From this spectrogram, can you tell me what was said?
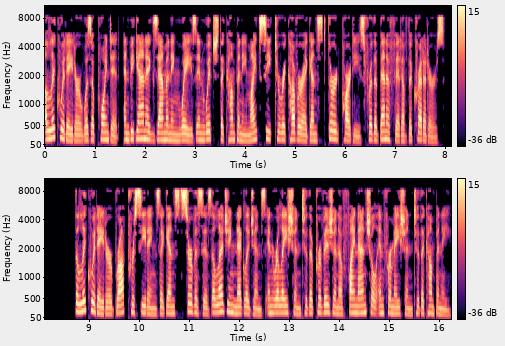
A liquidator was appointed, and began examining ways in which the company might seek to recover against third parties for the benefit of the creditors. The liquidator brought proceedings against services alleging negligence in relation to the provision of financial information to the company.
